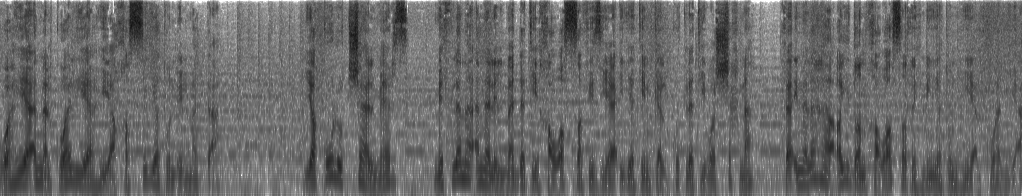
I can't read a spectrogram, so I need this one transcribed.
وهي أن الكواليا هي خاصية للمادة. يقول تشالميرز مثلما أن للمادة خواص فيزيائية كالكتلة والشحنة فإن لها أيضا خواص ذهنية هي الكواليا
